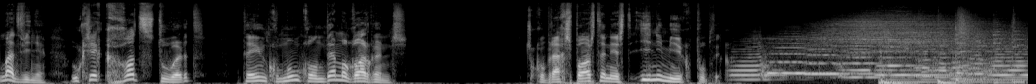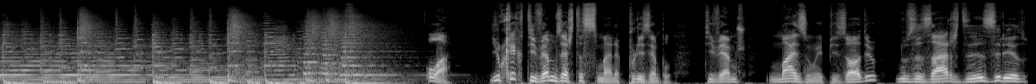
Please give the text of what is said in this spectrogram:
Uma adivinha. O que é que Rod Stewart tem em comum com Demogorgons? Descubra a resposta neste inimigo público. Olá. E o que é que tivemos esta semana? Por exemplo, tivemos mais um episódio nos Azares de Azeredo.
